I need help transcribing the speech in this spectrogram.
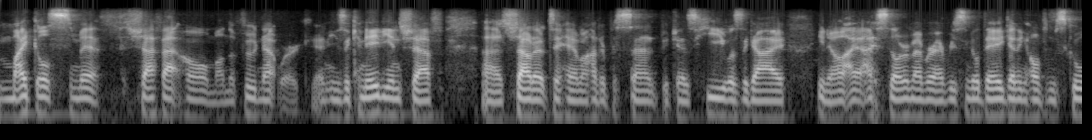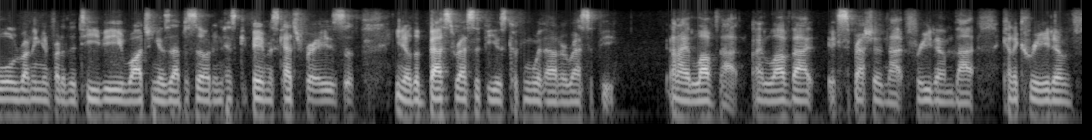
Michael Smith, chef at home on the Food Network, and he's a Canadian chef. Uh, shout out to him 100% because he was the guy. You know, I, I still remember every single day getting home from school, running in front of the TV, watching his episode, and his famous catchphrase of, you know, the best recipe is cooking without a recipe. And I love that. I love that expression, that freedom, that kind of creative,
